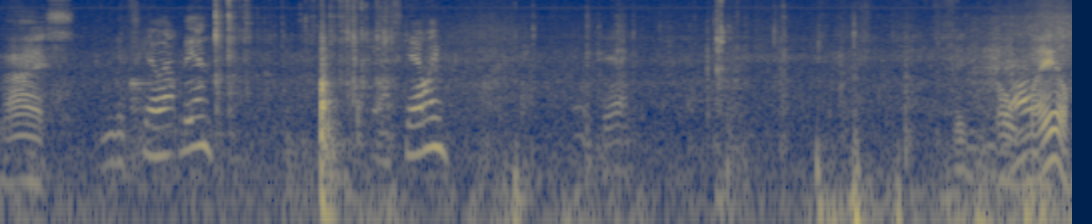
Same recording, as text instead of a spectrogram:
Nice. You get the scale out, Ben? Want scale him? Okay. Big old male.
